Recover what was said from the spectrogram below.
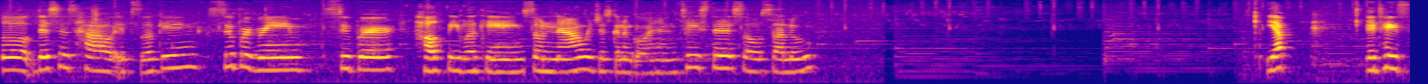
So this is how it's looking. Super green, super healthy looking. So now we're just gonna go ahead and taste it. So salud. Yep, it tastes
